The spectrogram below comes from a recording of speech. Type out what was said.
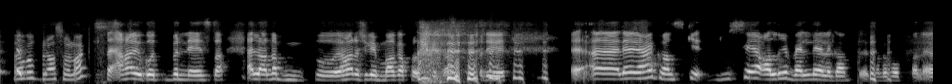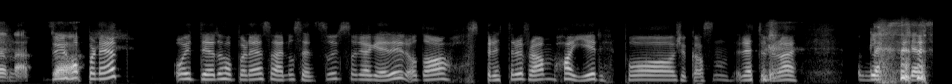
det har gått bra så langt. Jeg har jo gått på nesa. Jeg landa på Jeg hadde skikkelig mageplask. Fordi uh, det er ganske Du ser aldri veldig elegant ut når du hopper ned den der. Du hopper ned, og idet du hopper ned, så er det noen sensor som reagerer, og da spretter det fram haier på tjukkasen rett under deg. Glems, glems.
